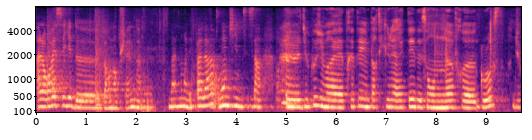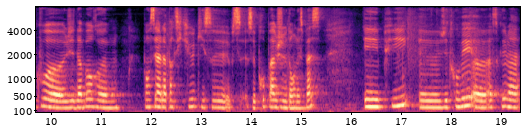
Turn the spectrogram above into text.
Alors on va essayer de. Ben, on enchaîne. Manon, elle n'est pas là. Wonjin, c'est ça euh, Du coup, j'aimerais traiter une particularité de son œuvre Growth. Du coup, j'ai d'abord pensé à la particule qui se, se propage dans l'espace. Et puis, j'ai trouvé à ce que la,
